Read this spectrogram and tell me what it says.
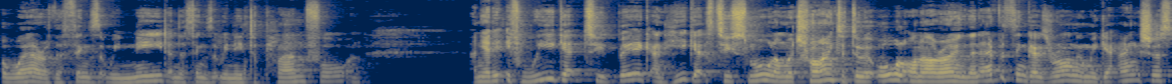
aware of the things that we need and the things that we need to plan for. And, and yet, if we get too big and He gets too small and we're trying to do it all on our own, then everything goes wrong and we get anxious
